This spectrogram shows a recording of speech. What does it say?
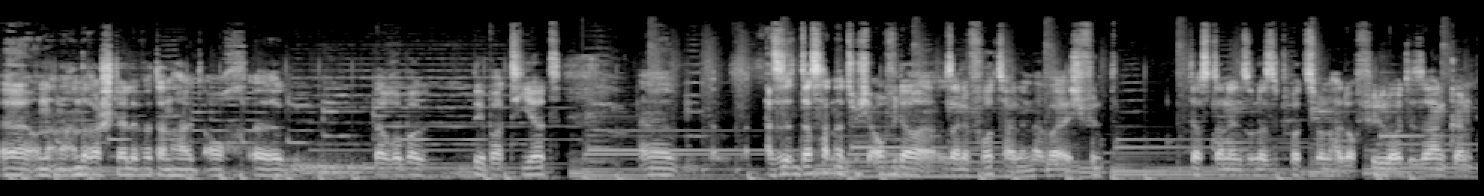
äh, und an anderer Stelle wird dann halt auch äh, darüber debattiert. Äh, also das hat natürlich auch wieder seine Vorteile, ne? weil ich finde, dass dann in so einer Situation halt auch viele Leute sagen können,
